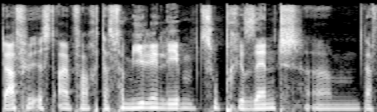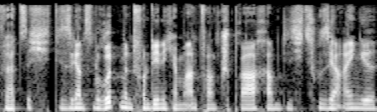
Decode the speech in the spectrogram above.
Dafür ist einfach das Familienleben zu präsent. Ähm, dafür hat sich diese ganzen Rhythmen, von denen ich am Anfang sprach, haben die sich zu sehr einge,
